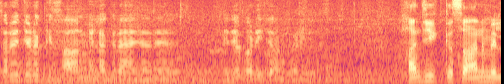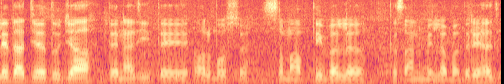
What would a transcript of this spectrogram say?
ਸਰ, ਇਹ ਜਿਹੜਾ ਕਿਸਾਨ ਮੇਲਾ ਕਰਾਇਆ ਜਾ ਰਿਹਾ ਹੈ ਇਹਦੇ ਬਾਰੇ ਜਾਣਕਾਰੀ ਦਿਓ। ਹਾਂਜੀ, ਕਿਸਾਨ ਮੇਲੇ ਦਾ ਅੱਜ ਦੂਜਾ ਦਿਨ ਆ ਜੀ ਤੇ ਆਲਮੋਸਟ ਸਮਾਪਤੀ ਵੱਲ ਕਿਸਾਨ ਮੇਲਾ ਵੱਧ ਰਿਹਾ ਜੀ।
